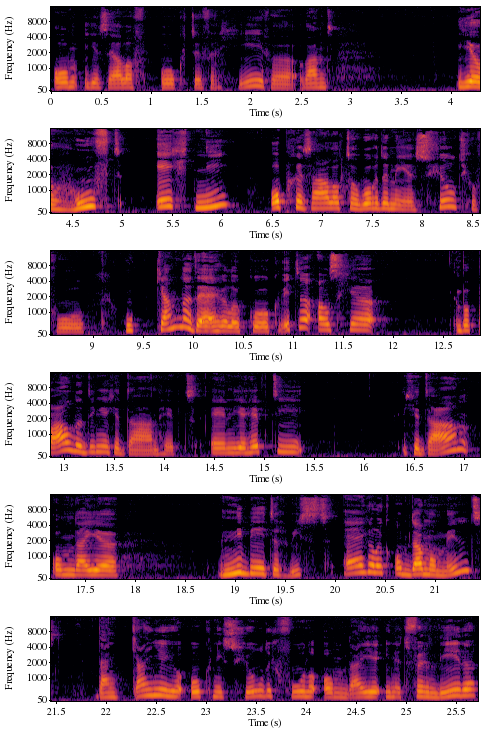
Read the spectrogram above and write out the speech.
om jezelf ook te vergeven. Want je hoeft echt niet opgezadeld te worden met een schuldgevoel. Hoe kan dat eigenlijk ook? Weet je, als je bepaalde dingen gedaan hebt en je hebt die gedaan omdat je niet beter wist, eigenlijk op dat moment, dan kan je je ook niet schuldig voelen omdat je in het verleden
